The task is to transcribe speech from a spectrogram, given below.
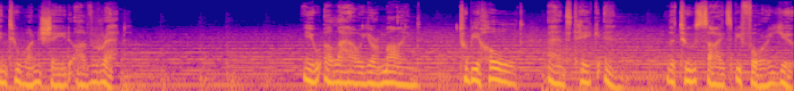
into one shade of red you allow your mind to behold and take in the two sides before you.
